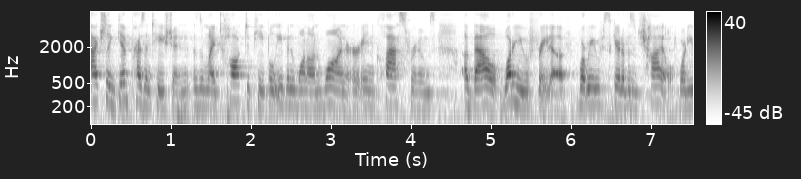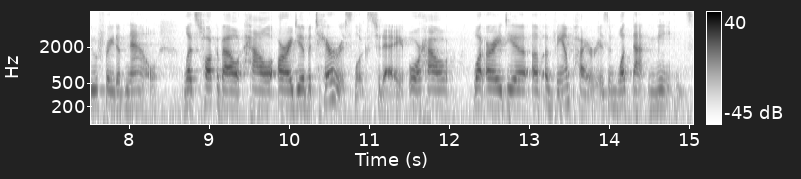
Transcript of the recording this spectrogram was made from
actually give presentations and when I talk to people, even one-on-one or in classrooms, about what are you afraid of? What were you scared of as a child? What are you afraid of now? Let's talk about how our idea of a terrorist looks today, or how what our idea of a vampire is and what that means.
